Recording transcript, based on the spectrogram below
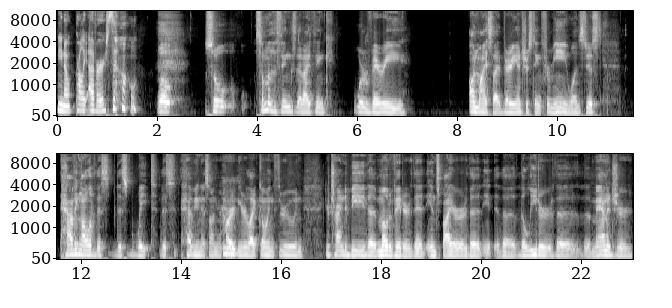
you know, probably ever. So Well, so some of the things that I think were very on my side very interesting for me was just having all of this this weight, this heaviness on your heart, and you're like going through and you're trying to be the motivator, the inspirer, the the the leader, the the manager,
